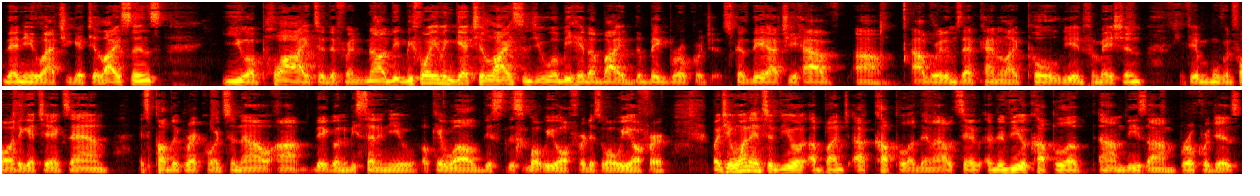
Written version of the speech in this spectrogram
then you actually get your license you apply to different now the, before you even get your license you will be hit up by the big brokerages because they actually have um, algorithms that kind of like pull the information if you're moving forward to get your exam. It's public record so now um, they're going to be sending you okay well this this is what we offer this is what we offer. But you want to interview a bunch a couple of them. I would say review a couple of um, these um, brokerages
